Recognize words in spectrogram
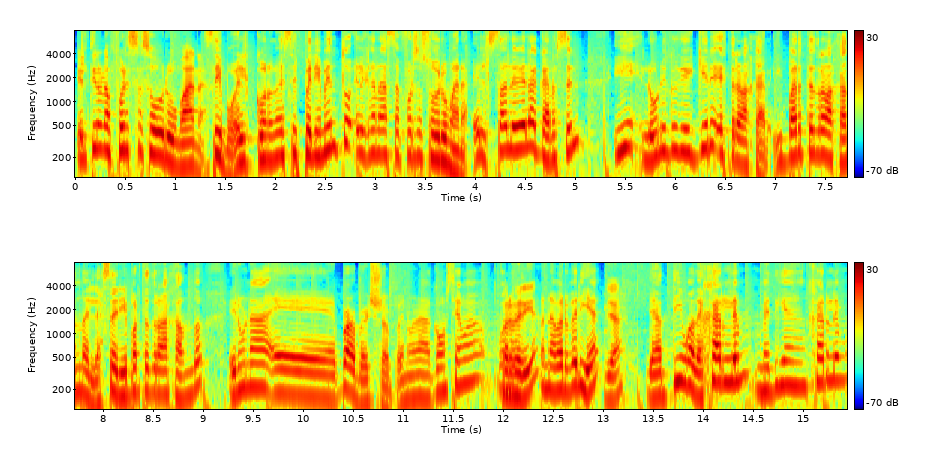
Él tiene una fuerza sobrehumana. Sí, pues él con ese experimento él gana esa fuerza sobrehumana. Él sale de la cárcel y lo único que quiere es trabajar. Y parte trabajando en la serie, parte trabajando en una eh, barbershop, en una, ¿cómo se llama? ¿Barbería? Una barbería. ¿Ya? De antigua de Harlem, metida en Harlem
